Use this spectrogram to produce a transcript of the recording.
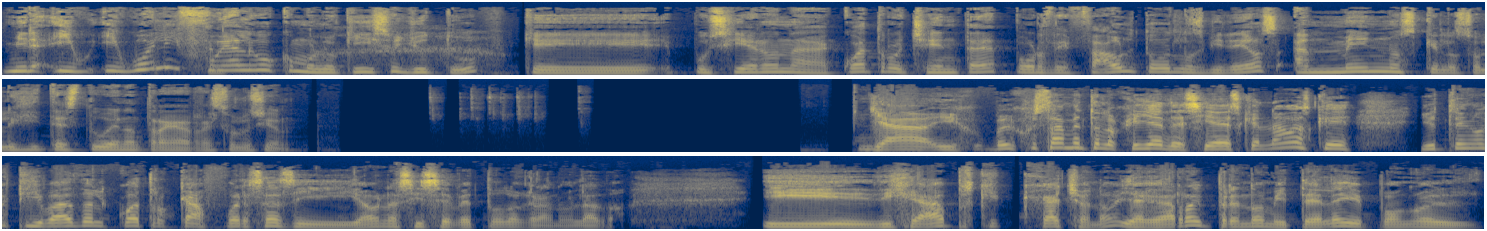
Mira, igual y fue algo como lo que hizo YouTube, que pusieron a 480 por default todos los videos, a menos que lo solicites tú en otra resolución. Ya, y ju- justamente lo que ella decía es que no, es que yo tengo activado el 4K fuerzas y aún así se ve todo granulado. Y dije, ah, pues qué cacho, ¿no? Y agarro y prendo mi tele y pongo el,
